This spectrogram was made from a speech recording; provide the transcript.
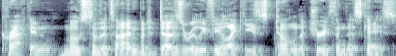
Kraken most of the time, but it does really feel like he's telling the truth in this case.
